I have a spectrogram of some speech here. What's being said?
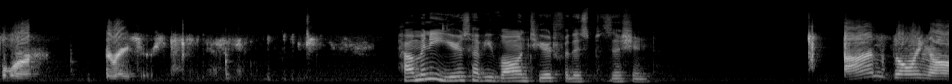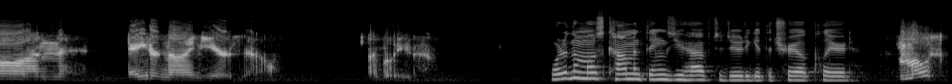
for the racers How many years have you volunteered for this position? I'm going on eight or nine years now, I believe. What are the most common things you have to do to get the trail cleared? Most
